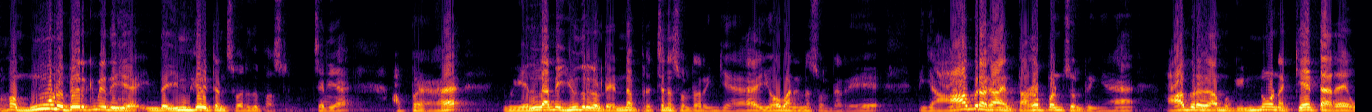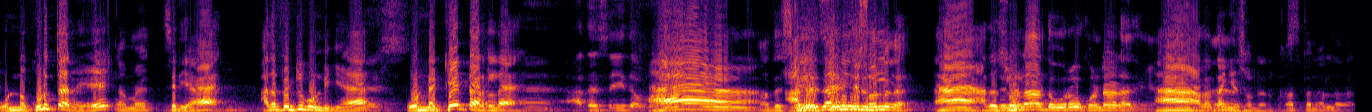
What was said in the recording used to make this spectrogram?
அப்ப மூணு பேருக்குமே இது இந்த இன்ஹெரிட்டன்ஸ் வருது பாஸ்டர் சரியா? அப்ப இவங்க எல்லாமே யூதர்கள்ட்ட என்ன பிரச்சனை சொல்றாரு இங்க? யோவான் என்ன சொல்றாரு? நீங்க ஆபிரகாம் என் தகப்பன் சொல்றீங்க. ஆபிரகாமுக்கு இன்னொன்னு கேட்டாரு ஒன்ன கொடுத்தாரு. ஆமென். சரியா? அதை பெற்றுக்கொண்டீங்க. உன்னை கேட்டார்ல. அதை செஞ்சிரு- சொல்லுங்க. ஆ, அதை இல்லைன்னா அந்த உறவு கொண்டாடாதீங்க. அதை தான் இங்க சொல்றாரு. கத்த நல்லவர்.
